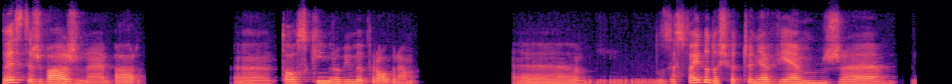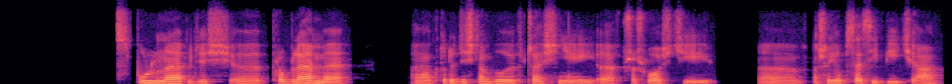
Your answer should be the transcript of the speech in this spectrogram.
to jest też ważne bardzo, e, to z kim robimy program. E, ze swojego doświadczenia wiem, że wspólne gdzieś e, problemy, które gdzieś tam były wcześniej w przeszłości, w naszej obsesji picia,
